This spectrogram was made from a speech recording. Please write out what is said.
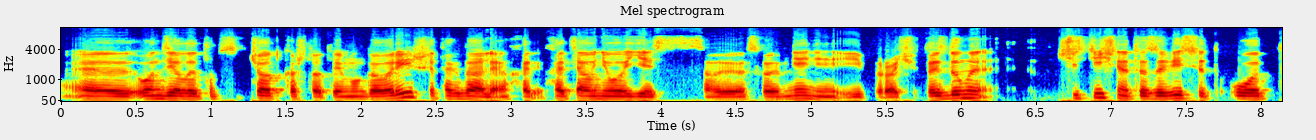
э, он делает четко, что ты ему говоришь и так далее, хотя у него есть свое, свое мнение и прочее. То есть, думаю, частично это зависит от,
